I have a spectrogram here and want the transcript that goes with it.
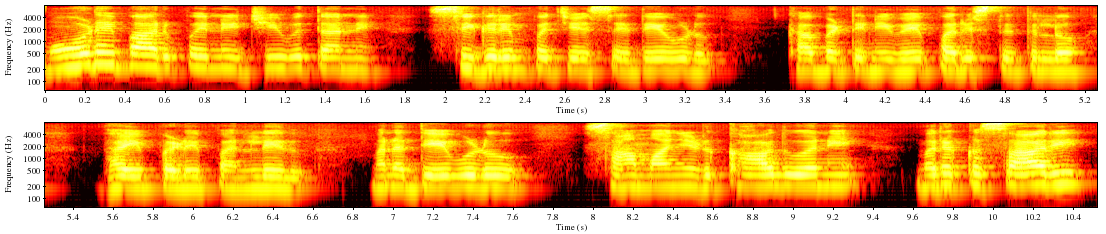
మోడే నీ జీవితాన్ని సిగిరింపచేసే దేవుడు. కాబట్టి నీవే పరిస్థితుల్లో భయపడే పని లేదు. మన దేవుడు సామాన్యుడు కాదు అని మరొకసారి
